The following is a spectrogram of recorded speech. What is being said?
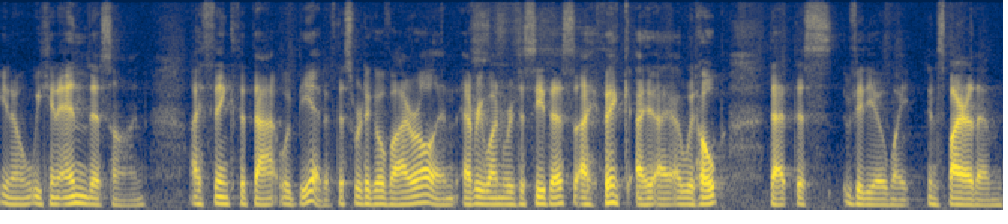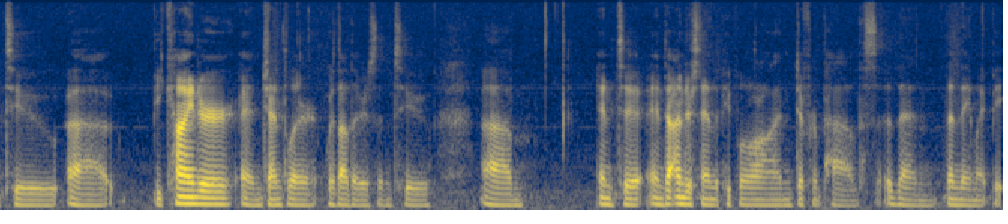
you know we can end this on, I think that that would be it. If this were to go viral and everyone were to see this, I think I, I would hope that this video might inspire them to uh, be kinder and gentler with others and to um, and to and to understand that people are on different paths than than they might be.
